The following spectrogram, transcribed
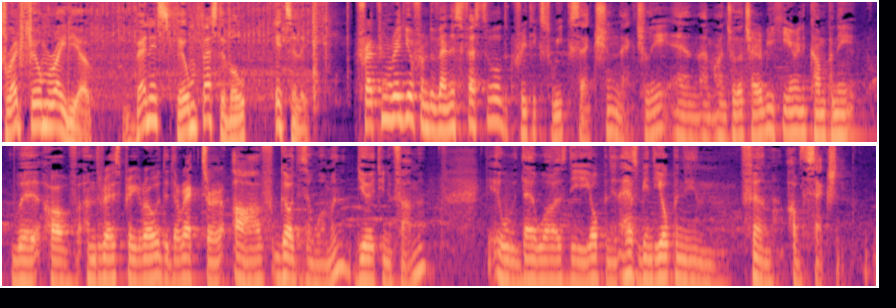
Fred Film Radio, Venice Film Festival, Italy. Fred Film Radio from the Venice Festival, the Critics Week section, actually, and I'm Angela Cerbi here in company with, of Andrés Peyrot, the director of God is a Woman, Dieu est une femme. Uh, that was the opening, has been the opening film of the section.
